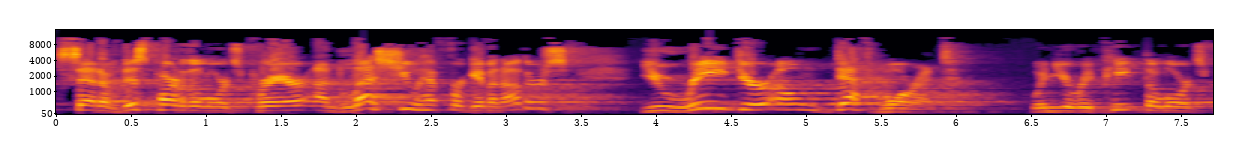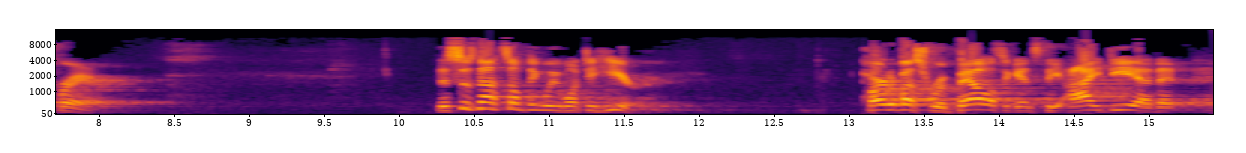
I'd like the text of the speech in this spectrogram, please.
said of this part of the Lord's Prayer, unless you have forgiven others, you read your own death warrant when you repeat the Lord's Prayer. This is not something we want to hear. Part of us rebels against the idea that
